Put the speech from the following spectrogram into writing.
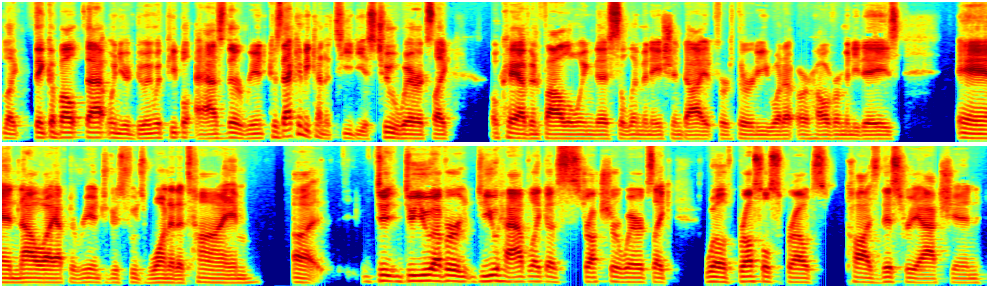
like think about that when you're doing with people as they're re because that can be kind of tedious too, where it's like, okay, I've been following this elimination diet for 30 whatever or however many days, and now I have to reintroduce foods one at a time. Uh, do do you ever do you have like a structure where it's like, well, if Brussels sprouts cause this reaction,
